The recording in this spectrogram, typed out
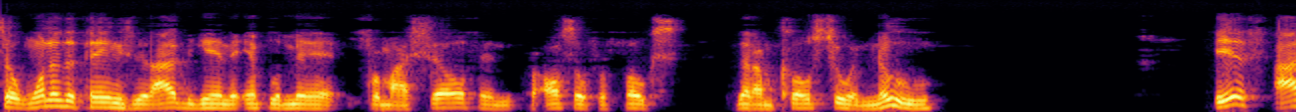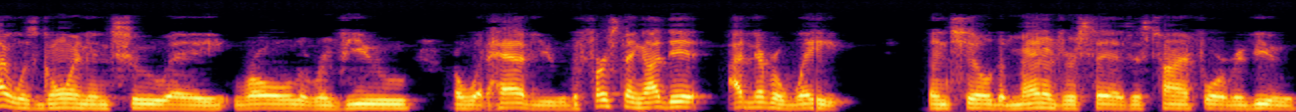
So one of the things that I began to implement for myself and for also for folks that I'm close to and new, if I was going into a role, a review, or what have you, the first thing I did, I'd never wait until the manager says it's time for a review.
